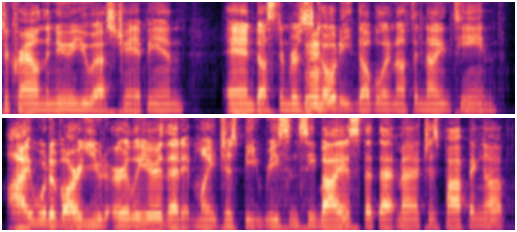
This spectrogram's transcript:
to crown the new U.S. champion, and Dustin versus Cody, Double or Nothing 19. I would have argued earlier that it might just be recency bias that that match is popping up,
